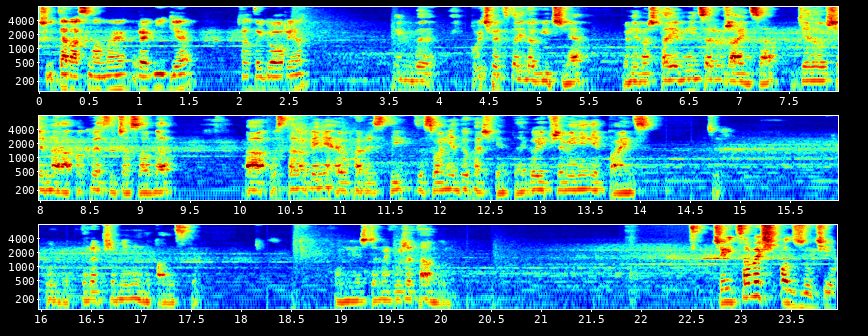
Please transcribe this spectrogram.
Czyli teraz mamy religię, kategorię. Jakby pójdźmy tutaj logicznie, ponieważ tajemnice różańca dzielą się na okresy czasowe, a ustanowienie Eucharystii, zesłanie Ducha Świętego i przemienienie państw. Czy... Kurde, które przemienienie pańskie? U mnie jeszcze na górze tabor. Czyli co byś odrzucił?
